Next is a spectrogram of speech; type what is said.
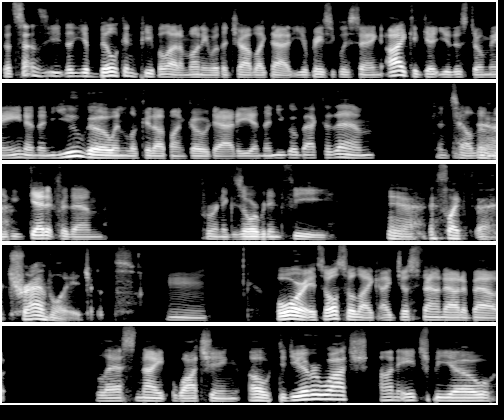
That sounds you- you're bilking people out of money with a job like that. You're basically saying, I could get you this domain, and then you go and look it up on GoDaddy, and then you go back to them and tell them Yeah. you could get it for them for an exorbitant fee. Yeah, it's like the travel agents. Mm. Or it's also like I just found out about last night watching. Oh, did you ever watch on HBO?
